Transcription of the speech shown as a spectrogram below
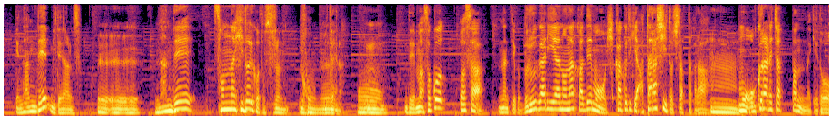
「えなんで?」みたいになるんですよ。ええなんでそんなひどいことするの、ね。みたいな。ええうん。でまあそこはさなんていうかブルガリアの中でも比較的新しい土地だったから、うん。もう送られちゃったんだけど、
